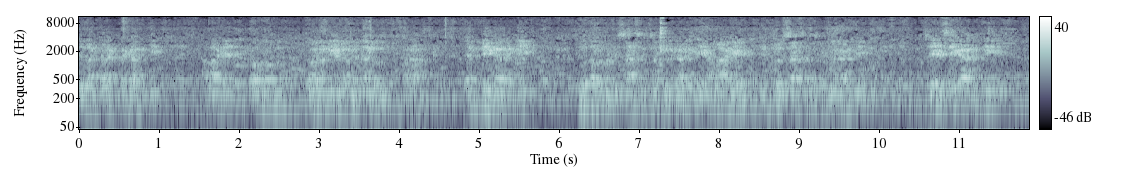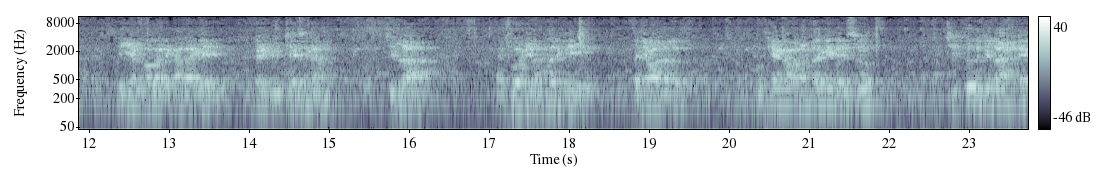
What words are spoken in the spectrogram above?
జిల్లా కలెక్టర్ గారికి అలాగే గౌరవ గౌరవనీయులు పెద్దలు మన ఎంపీ గారికి కూతలపట్టి శాసనసభ్యులు గారికి అలాగే చిత్తూరు శాసనసభ్యులు గారికి జేసీ గారికి డిఎఫ్ఓ గారికి అలాగే ఇక్కడికి విచ్చేసిన జిల్లా హెచ్ఓడీలందరికీ ధన్యవాదాలు. ముఖ్యంగా మనందరికీ తెలుసు చిత్తూరు జిల్లా అంటే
